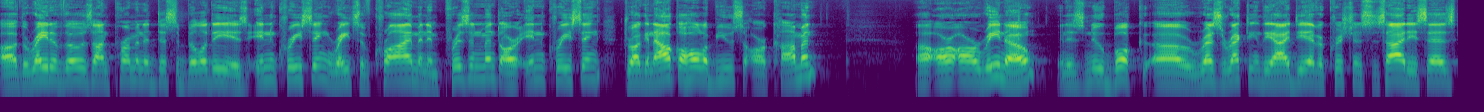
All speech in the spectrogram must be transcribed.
Uh, the rate of those on permanent disability is increasing. Rates of crime and imprisonment are increasing. Drug and alcohol abuse are common. Uh, R.R. Reno, in his new book, uh, Resurrecting the Idea of a Christian Society, says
